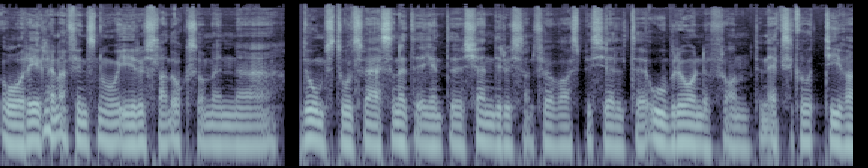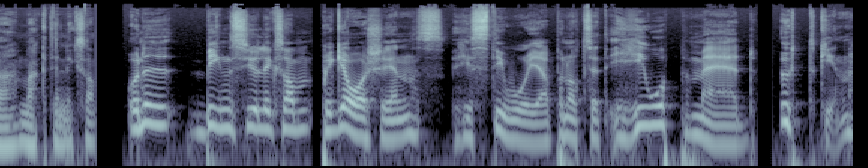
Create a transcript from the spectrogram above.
Och reglerna finns nog i Ryssland också, men uh, domstolsväsendet är inte känd i Ryssland för att vara speciellt uh, oberoende från den exekutiva makten liksom. Och nu binds ju liksom Prigozjins historia på något sätt ihop med Utkin.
